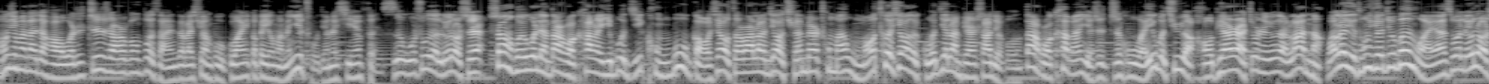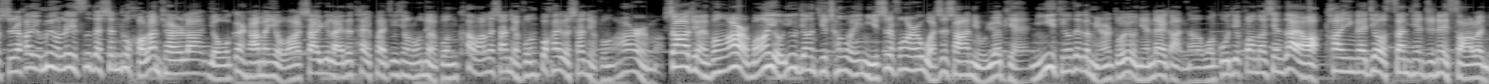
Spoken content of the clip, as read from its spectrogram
同学们，大家好，我是知识而丰富、嗓音再来炫酷、光一个背影往那一杵就能吸引粉丝无数的刘老师。上回我领大伙看了一部集恐怖、搞笑、滋哇乱叫，全片充满五毛特效的国际烂片《杀卷风》，大伙看完也是直呼：哎呦我去啊，好片啊，就是有点烂呐。完了，有同学就问我呀，说刘老师还有没有类似的深度好烂片了？有，干啥没有啊？鲨鱼来的太快，就像龙卷风。看完了《杀卷风》，不还有《杀卷风二》吗？《杀卷风二》，网友又将其称为“你是风儿，我是沙”纽约篇。你一听这个名，多有年代感呢。我估计放到现在啊，它应该叫三天之内杀了你。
